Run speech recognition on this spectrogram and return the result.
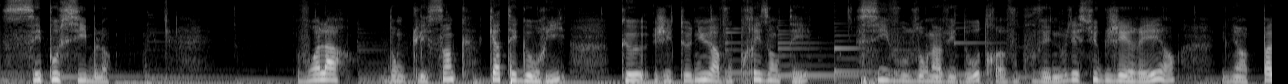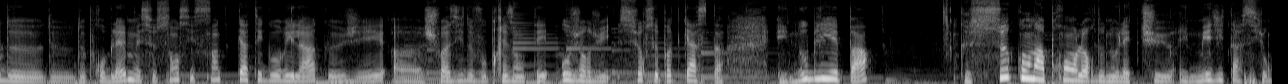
c'est possible. Voilà donc les cinq catégories que j'ai tenu à vous présenter. Si vous en avez d'autres, vous pouvez nous les suggérer. Hein. Il n'y a pas de, problème, mais ce sont ces cinq catégories-là que j'ai euh, choisi de vous présenter aujourd'hui sur ce podcast. Et n'oubliez pas que ce qu'on apprend lors de nos lectures et méditations,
